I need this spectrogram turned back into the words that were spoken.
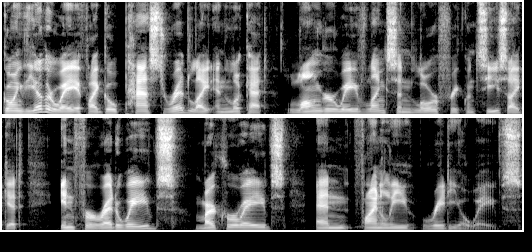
Going the other way, if I go past red light and look at longer wavelengths and lower frequencies, I get infrared waves, microwaves, and finally radio waves.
